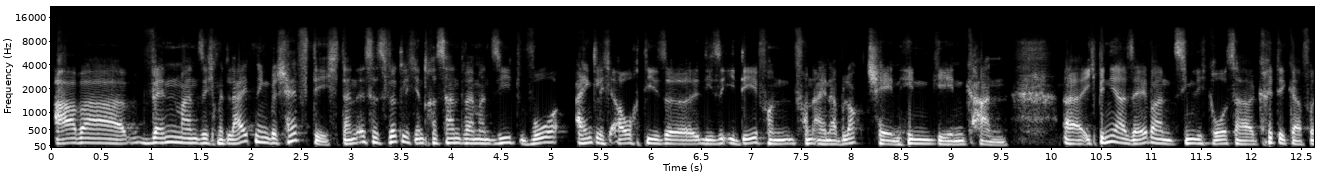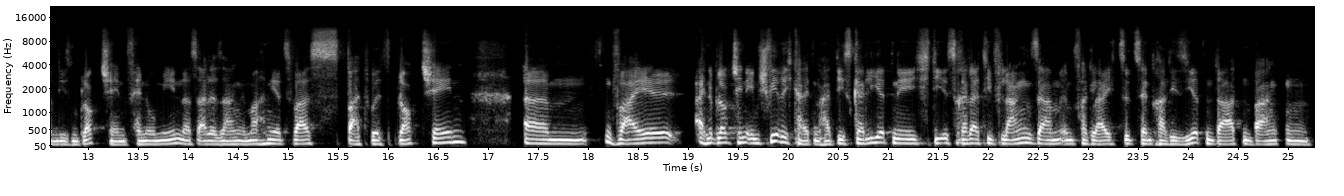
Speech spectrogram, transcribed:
Aber wenn man sich mit Lightning beschäftigt, dann ist es wirklich interessant, weil man sieht, wo eigentlich auch diese, diese Idee von, von einer Blockchain hingehen kann. Äh, ich bin ja selber ein ziemlich großer Kritiker von diesem Blockchain-Phänomen, dass alle sagen, wir machen jetzt was, but with Blockchain, ähm, weil eine Blockchain eben Schwierigkeiten hat. Die skaliert nicht, die ist relativ langsam im Vergleich zu zentralisierten Datenbanken.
